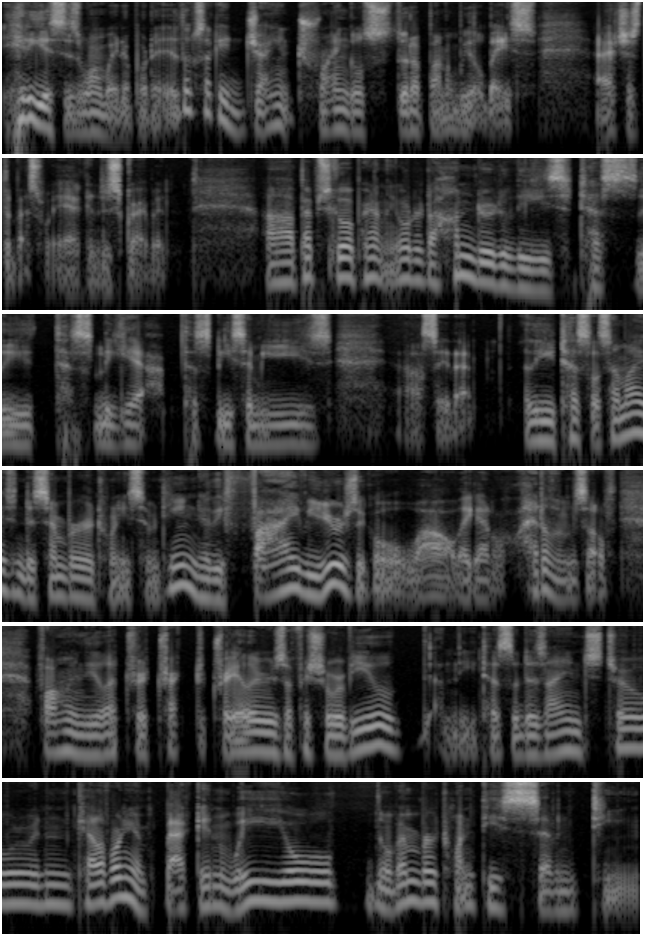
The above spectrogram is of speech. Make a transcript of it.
hideous is one way to put it. It looks like a giant triangle stood up on a wheelbase. That's just the best way I can describe it. Uh, PepsiCo apparently ordered a hundred of these Tesla, Tesla, yeah, Tesla semis. I'll say that. The Tesla semis in December of 2017, nearly five years ago. Wow, they got ahead of themselves. Following the electric tractor trailer's official reveal on the Tesla Design Show in California back in way old November 2017.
